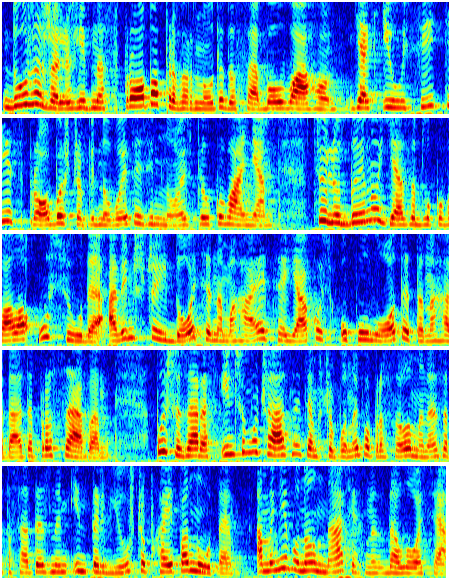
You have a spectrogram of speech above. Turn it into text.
Дуже жалюгідна спроба привернути до себе увагу, як і усі ті спроби, щоб відновити зі мною спілкування. Цю людину я заблокувала усюди, а він ще й досі намагається якось уколоти та нагадати про себе. Пише зараз іншим учасницям, щоб вони попросили мене записати з ним інтерв'ю, щоб хайпанути. А мені воно нафіг не здалося.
